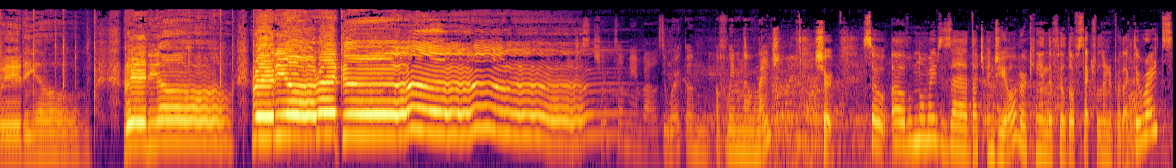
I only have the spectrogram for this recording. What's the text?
radio radio radio record. tell me about the work on, of Women on Waves. Sure. So, uh, Women on Waves is a Dutch NGO working in the field of sexual and reproductive rights.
